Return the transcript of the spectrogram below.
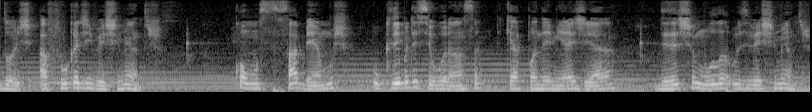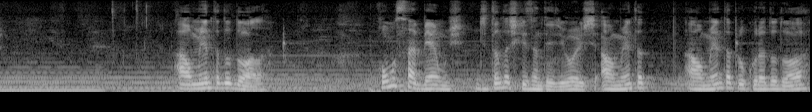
2. A fuga de investimentos. Como sabemos, o clima de segurança que a pandemia gera desestimula os investimentos. Aumenta do dólar. Como sabemos de tantas crises anteriores, aumenta, aumenta a procura do dólar,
